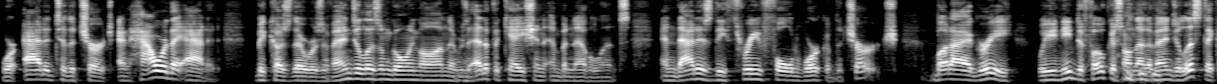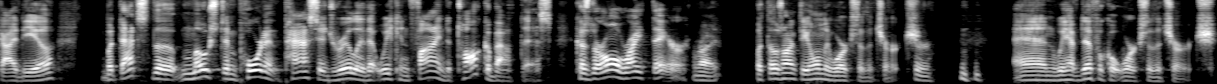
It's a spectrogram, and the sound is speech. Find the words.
were added to the church. And how were they added? Because there was evangelism going on, there was mm-hmm. edification and benevolence, and that is the threefold work of the church. But I agree, we need to focus on that evangelistic idea. But that's the most important passage, really, that we can find to talk about this, because they're all right there. Right. But those aren't the only works of the church. Sure. and we have difficult works of the church.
